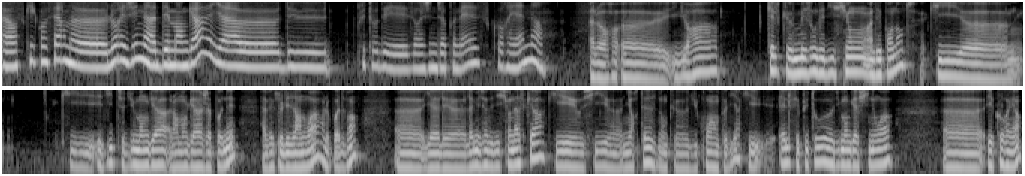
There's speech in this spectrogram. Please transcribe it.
En ce qui concerne euh, l'origine des mangas, il y a euh, plutôt des origines japonaises, coréennes Alors, euh, il y aura quelques maisons d'édition indépendantes qui, qui éditent du manga, alors manga japonais, avec le lézard noir, le poids de vin. Il y a la maison d'édition Nazca, qui est aussi niortaise, donc du coin on peut dire, qui, elle, fait plutôt du manga chinois et coréen.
